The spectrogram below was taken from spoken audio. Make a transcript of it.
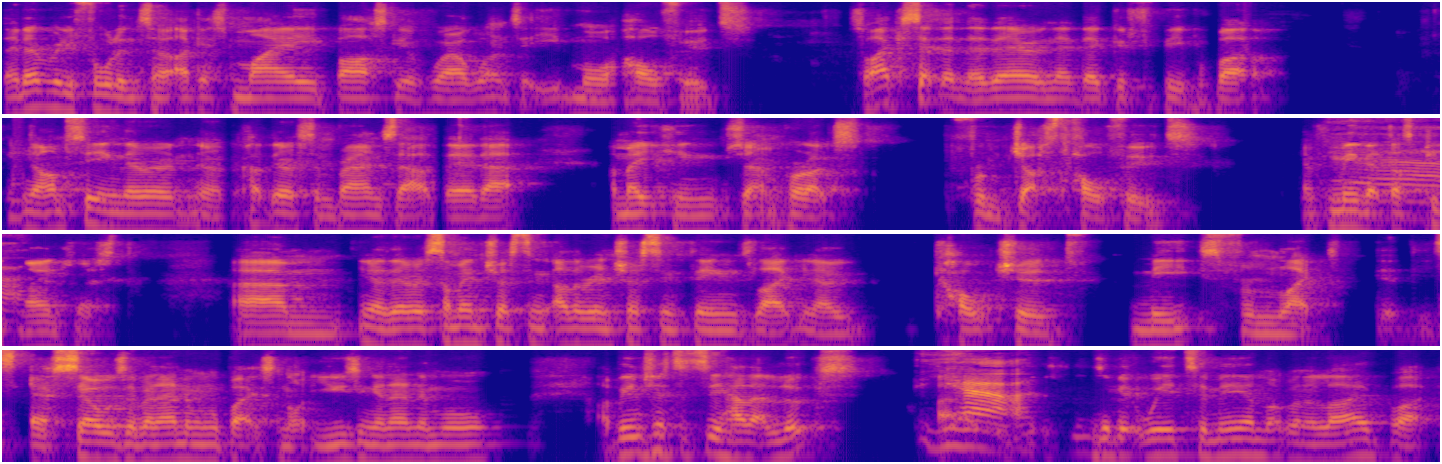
they don't really fall into, I guess, my basket of where I want to eat more whole foods. So I accept that they're there and they're, they're good for people, but you know, I'm seeing there are you know, there are some brands out there that are making certain products from just whole foods, and for yeah. me, that does pique my interest. Um, you know, there are some interesting other interesting things like you know cultured meats from like cells of an animal, but it's not using an animal. I'd be interested to see how that looks. Yeah, uh, it seems a bit weird to me. I'm not going to lie, but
